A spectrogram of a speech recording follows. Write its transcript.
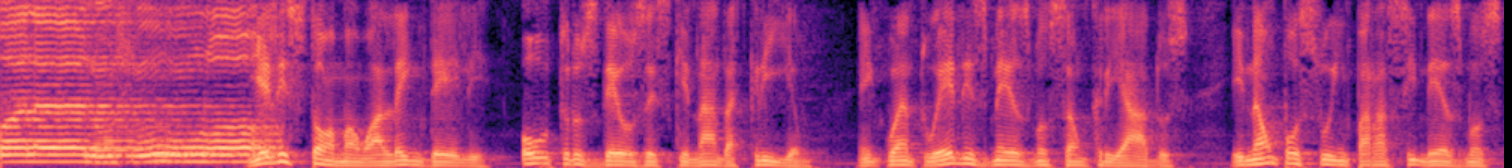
ولا نشورا. Eles tomam, além dele, outros deuses que nada criam, enquanto eles mesmos são criados, e não possuem para si mesmos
